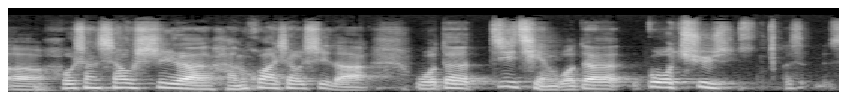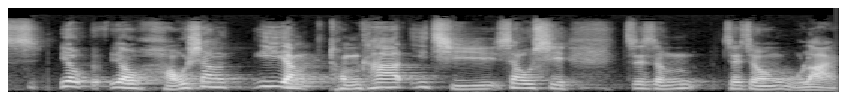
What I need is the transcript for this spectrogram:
呃好像消失了，很快消失了，我的之前我的过去。又又好像一样同他一起消失，这种这种无奈，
